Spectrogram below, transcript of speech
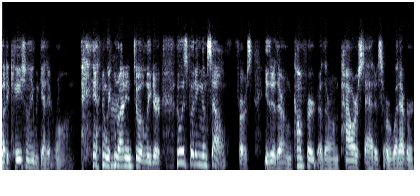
But occasionally we get it wrong. and we mm-hmm. run into a leader who is putting themselves first, either their own comfort or their own power status or whatever.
